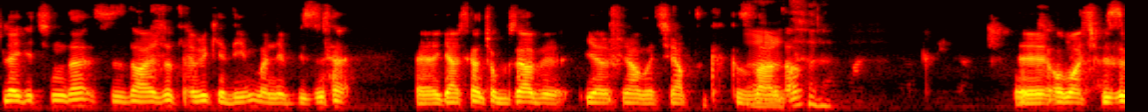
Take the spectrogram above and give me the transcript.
Flag için de sizi de ayrıca tebrik edeyim. Hani bizle e, gerçekten çok güzel bir yarı final maçı yaptık kızlardan. Evet. e, o maç bizi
